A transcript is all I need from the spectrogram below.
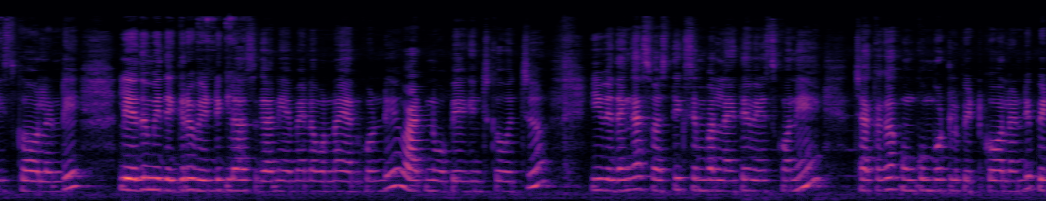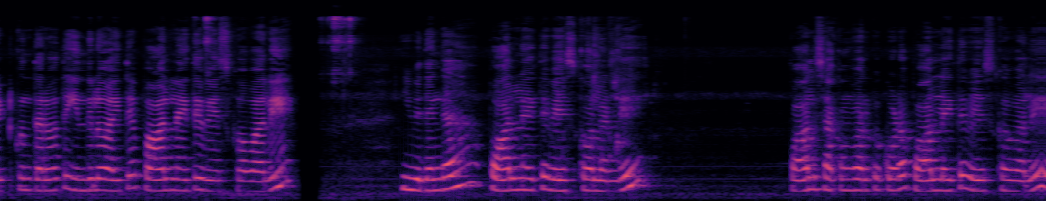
తీసుకోవాలండి. లేదు మీ దగ్గర వెండి గ్లాస్ కానీ ఏమైనా ఉన్నాయనుకోండి వాటిని ఉపయోగించుకోవచ్చు. ఈ విధంగా స్వస్తిక్ సింబల్ని అయితే వేసుకొని చక్కగా కుంకుమ బొట్లు పెట్టుకోవాలండి. పెట్టుకున్న తర్వాత ఇందులో అయితే పాలను అయితే వేసుకోవాలి. ఈ విధంగా పాలను అయితే వేసుకోవాలండి. పాలు సగం వరకు కూడా పాలు అయితే వేసుకోవాలి.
